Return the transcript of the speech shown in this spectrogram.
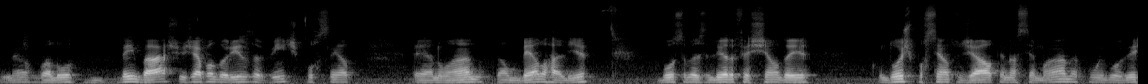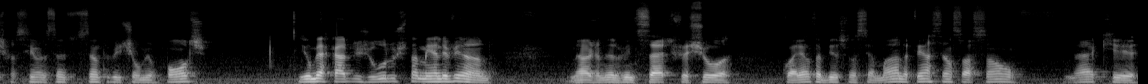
né? um valor bem baixo e já valoriza 20% é, no ano, então um belo rally. Bolsa brasileira fechando aí com 2% de alta na semana, com o Ibovespa acima de 121 mil pontos. E o mercado de juros também aliviando. Né, janeiro 27 fechou 40 bips na semana. Tem a sensação né, que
